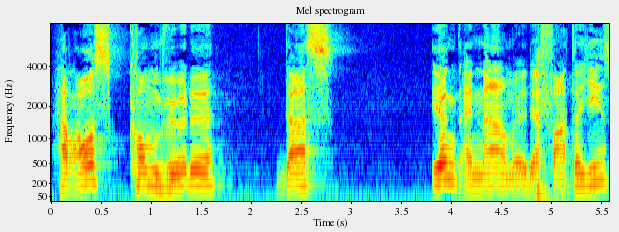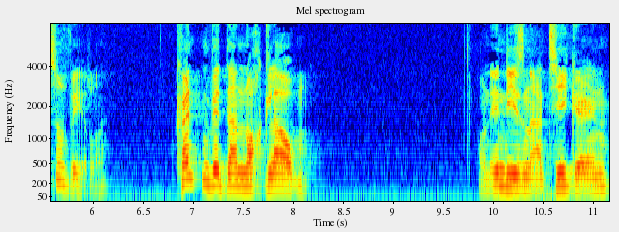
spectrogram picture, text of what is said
herauskommen würde, dass irgendein Name der Vater Jesu wäre. Könnten wir dann noch glauben? Und in diesen Artikeln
